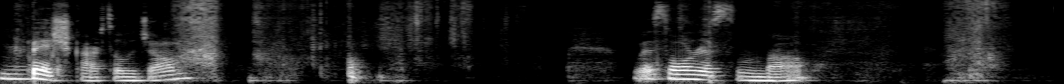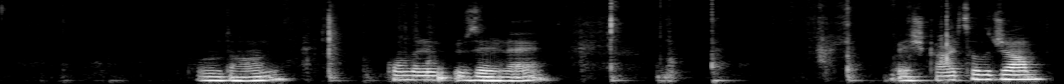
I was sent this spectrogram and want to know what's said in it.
5 kart alacağım. Ve sonrasında buradan onların üzerine 5 kart alacağım.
